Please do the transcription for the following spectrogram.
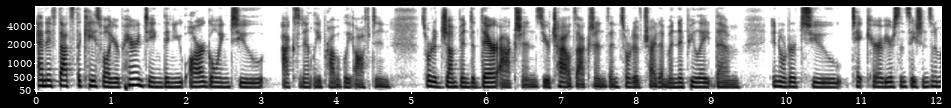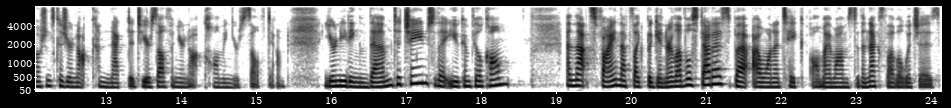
And if that's the case while you're parenting, then you are going to accidentally, probably often, sort of jump into their actions, your child's actions, and sort of try to manipulate them in order to take care of your sensations and emotions because you're not connected to yourself and you're not calming yourself down. You're needing them to change so that you can feel calm. And that's fine. That's like beginner level status. But I want to take all my moms to the next level, which is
